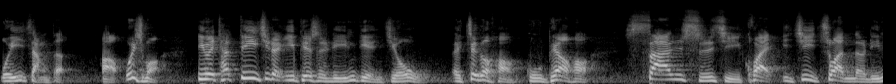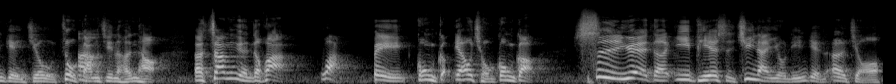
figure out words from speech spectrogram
唯一涨的啊，为什么？因为它第一季的 EPS 零点九五，哎，这个哈股票哈三十几块一季赚了零点九五，做钢筋的很好。那张远的话，哇，被公告要求公告。四月的 EPS 居然有零点二九，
